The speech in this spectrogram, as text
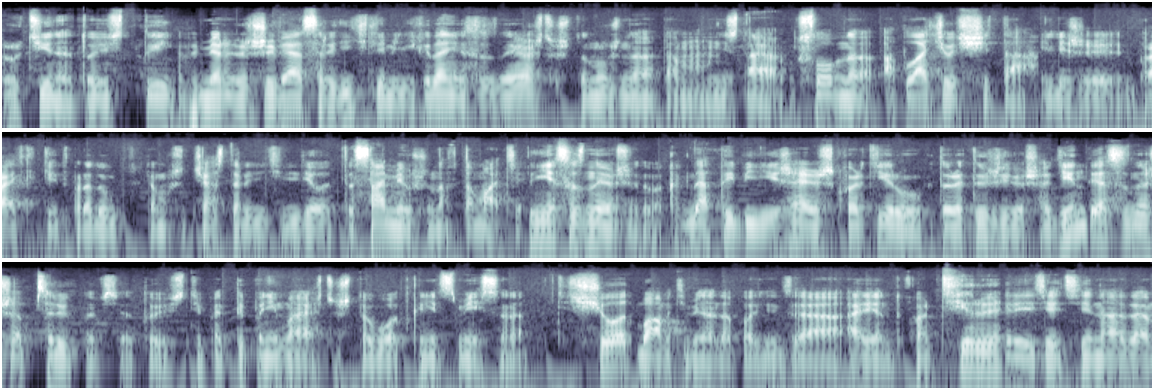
рутины. То есть ты, например, живя с родителями, никогда не осознаешь, что, что нужно, там, не знаю, условно оплачивать счета или же брать какие-то продукты, потому что часто родители делают это сами уже на автомате. Ты не осознаешь этого. Когда ты переезжаешь в квартиру, в которой ты живешь один, ты осознаешь абсолютно все. То есть, типа, ты понимаешь, что, что вот конец месяца надо платить счет, бам, тебе надо платить за аренду квартиры, третье, тебе надо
